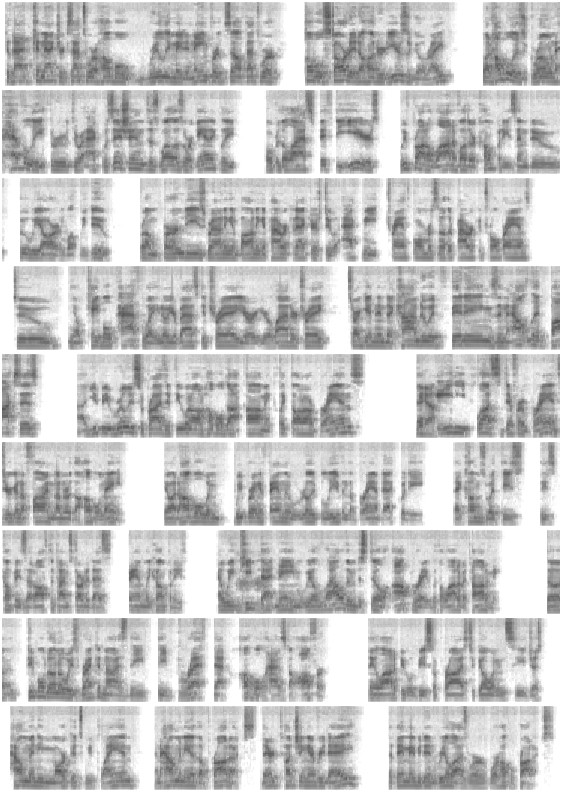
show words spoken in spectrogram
to that connector because that's where Hubbell really made a name for itself. That's where Hubbell started 100 years ago, right? But Hubbell has grown heavily through through acquisitions as well as organically over the last 50 years, we've brought a lot of other companies into who we are and what we do from Burndy's grounding and bonding and power connectors to Acme transformers and other power control brands to you know cable pathway, you know your basket tray, your your ladder tray. Start getting into conduit fittings and outlet boxes. Uh, you'd be really surprised if you went on Hubbell.com and clicked on our brands. The yeah. 80 plus different brands you're going to find under the Hubbell name. You know, at Hubbell, when we bring a family, we really believe in the brand equity that comes with these these companies that oftentimes started as family companies, and we mm-hmm. keep that name. We allow them to still operate with a lot of autonomy. So people don't always recognize the the breadth that Hubbell has to offer. I think a lot of people would be surprised to go in and see just how many markets we play in and how many of the products they're touching every day that they maybe didn't realize were were Hubbell products.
